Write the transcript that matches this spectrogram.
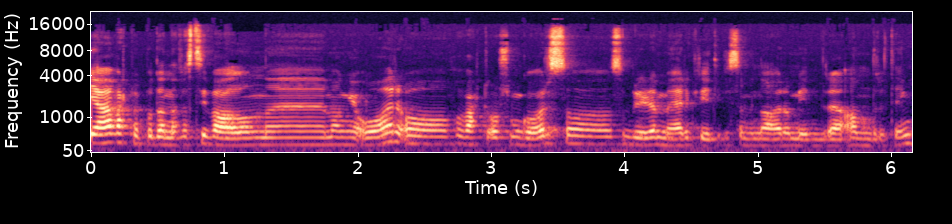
jeg har vært med på denne festivalen eh, mange år, og for hvert år som går, så, så blir det mer kritikerseminar og mindre andre ting.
